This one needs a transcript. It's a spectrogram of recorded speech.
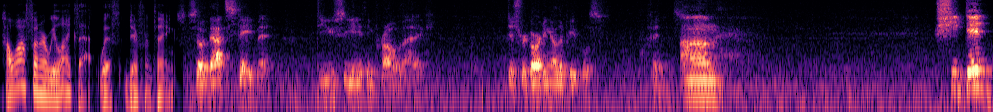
How often are we like that with different things? So that statement, do you see anything problematic? Disregarding other people's opinions. Um, she did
